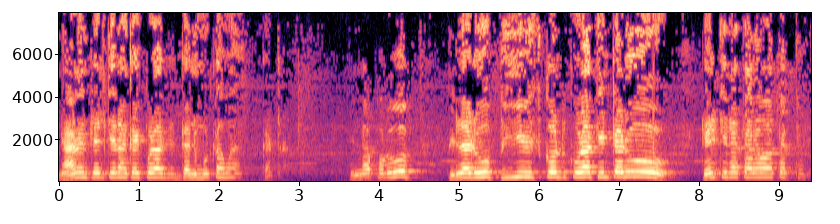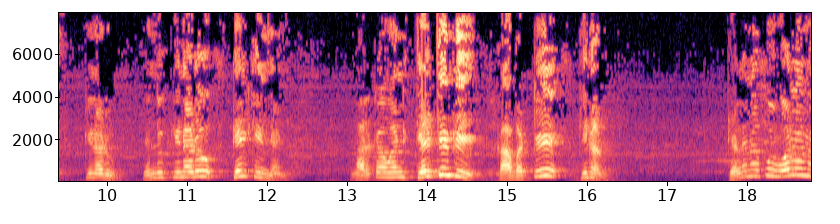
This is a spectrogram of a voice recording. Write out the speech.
జ్ఞానం తెలిసినాక ఇప్పుడు అది దాన్ని ముట్టామా? గట్ల. చిన్నప్పుడు పిల్లడు పియ్యి తీసుకొని కూడా తింటాడు. తెలిసిన తర్వాత తినడు. ఎందుకు తినడు? తెలిసిందండి నరకం అని తెలిసింది కాబట్టి తినడు. తెలినప్పుడు వాళ్ళన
